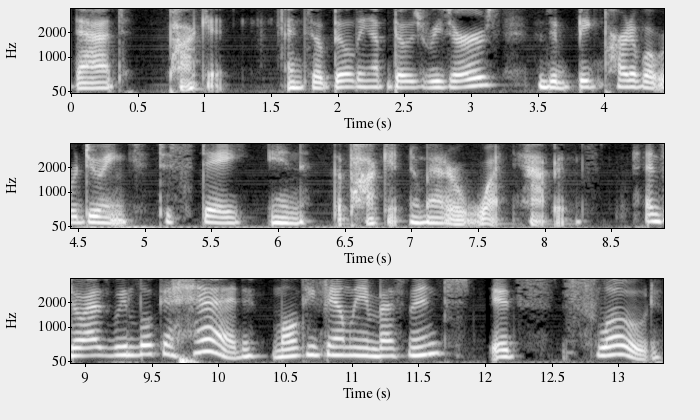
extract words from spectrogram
that pocket. And so building up those reserves is a big part of what we're doing to stay in the pocket no matter what happens. And so as we look ahead, multifamily investment, it's slowed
